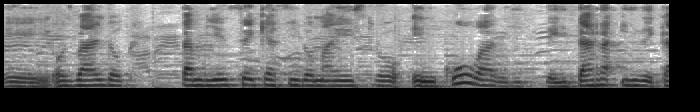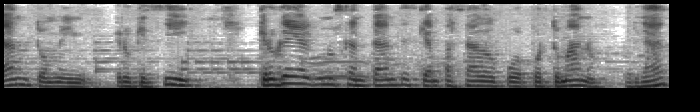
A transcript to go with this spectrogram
eh, Osvaldo, también sé que has sido maestro en Cuba de, de guitarra y de canto, me- creo que sí. Creo que hay algunos cantantes que han pasado por, por tu mano, ¿verdad?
